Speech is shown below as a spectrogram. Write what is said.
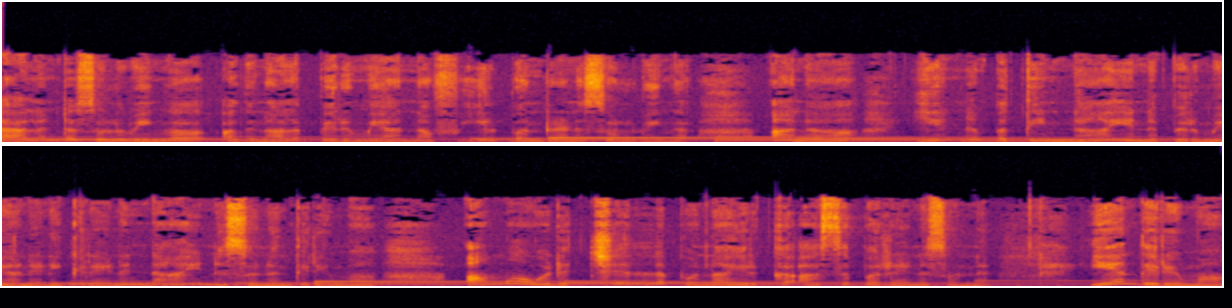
டேலண்ட்டை சொல்லுவீங்க. அதனால பெருமையாக நான் ஃபீல் பண்ணுறேன்னு சொல்லுவீங்க. ஆனால் என்னை பற்றி நான் என்ன பெருமையாக நினைக்கிறேன்னு நான் என்ன சொன்னேன் தெரியுமா? அம்மாவோட செல்ல பொண்ணாக இருக்க ஆசைப்பட்றேன்னு சொன்னேன். ஏன் தெரியுமா?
